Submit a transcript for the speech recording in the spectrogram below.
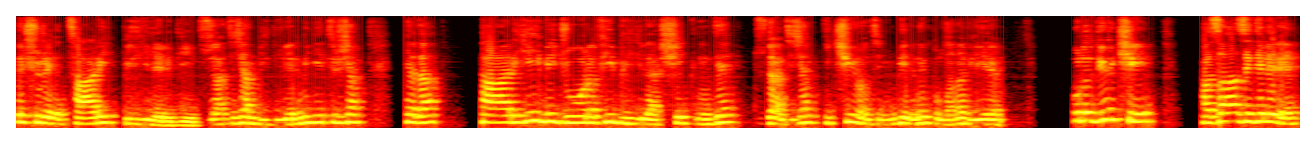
ve şuraya tarih bilgileri diye düzelteceğim. Bilgilerini getireceğim. Ya da tarihi ve coğrafi bilgiler şeklinde düzelteceğim. İki yöntemin birini kullanabilirim. Burada diyor ki kazazedelere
